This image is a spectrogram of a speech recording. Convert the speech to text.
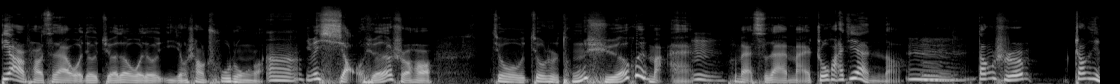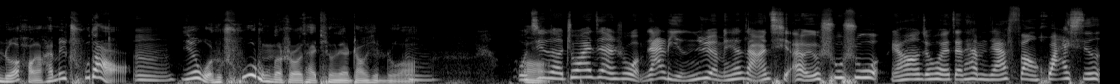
第二盘磁带我就觉得我就已经上初中了，嗯。因为小学的时候就就是同学会买嗯。会买磁带，买周华健的，嗯，当时张信哲好像还没出道，嗯。因为我是初中的时候才听见张信哲，嗯。我记得周华健是我们家邻居，每天早上起来有一个叔叔，然后就会在他们家放花心。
